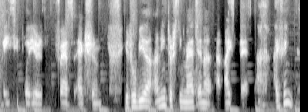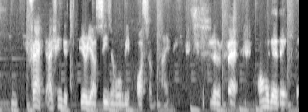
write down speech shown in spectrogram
pacey players fast action. It will be a, an interesting match and a, a, nice test. I think, in fact, I think the Serie season will be awesome. I think. in fact, only the, the, the,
